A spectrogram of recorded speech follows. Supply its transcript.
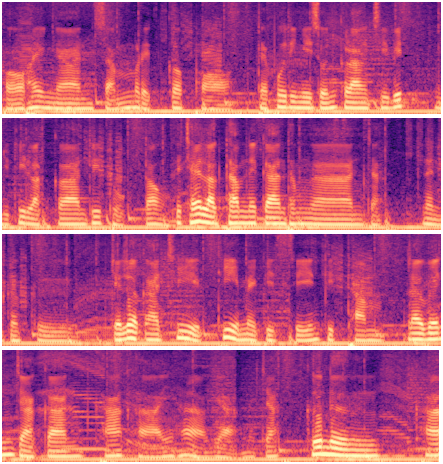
ขอให้งานสำเร็จก็พอ แต่ผู้ที่มีศูนย์กลางชีวิตอยู่ที่หลักการที่ถูกต้อง จะใช้หลักธรรมในการทำงานจ้ะนั่นก็คือจะเลือกอาชีพที่ไม่ผิดศีลผิดธรรม และเว้นจากการค้าขายห้าอย่างนะจ๊ะ คือ 1. ค้า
